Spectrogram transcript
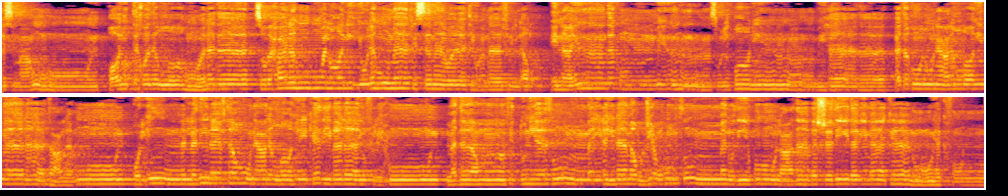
يسمعون. قالوا اتخذ الله ولدا. سبحانه هو الغني له ما في السماوات وما في الأرض. إن عندكم من سلطان بهذا أتقولون على الله ما لا تعلمون؟ قل إن الذين يفترون على الله الكذب لا يفلحون. متاع في الدنيا ثم إلينا مرجعهم ثم نذيقهم العذاب الشديد بما كانوا يكفرون.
